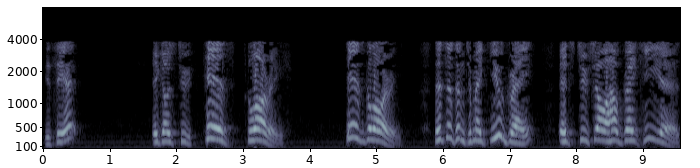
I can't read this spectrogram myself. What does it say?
You see it? It goes to his glory. His glory. This isn't to make you great, it's to show how great he is.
